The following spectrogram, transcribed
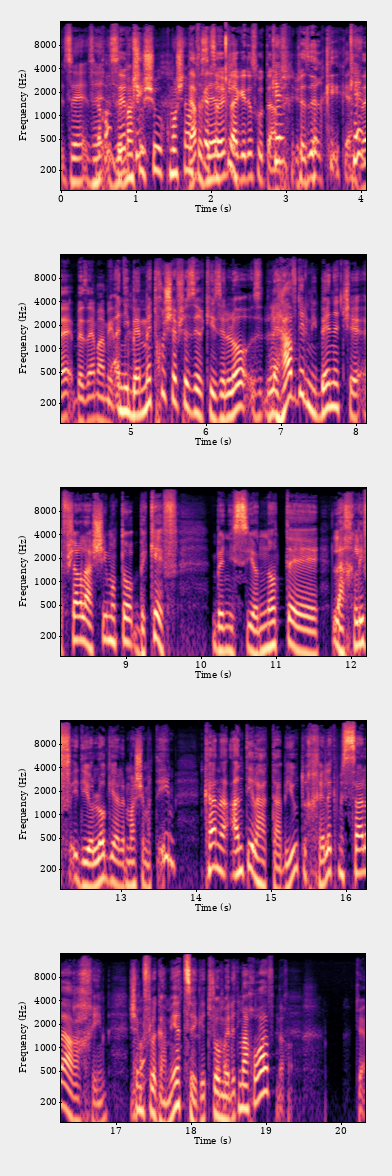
זה, זה, נכון, זה, זה משהו. שהוא, כמו שאמרת, דווקא זה צריך ערכי. להגיד לזכותם כן. שזה ערכי, כן, כן. זה, בזה הם מאמינים. אני באמת חושב שזה ערכי, זה לא, זה, להבדיל מבנט שאפשר להאשים אותו בכיף בניסיונות אה, להחליף אידיאולוגיה למה שמתאים, כאן האנטי-להט"ביות הוא חלק מסל הערכים שהמפלגה מייצגת ועומדת מאחוריו. נכון. כן,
